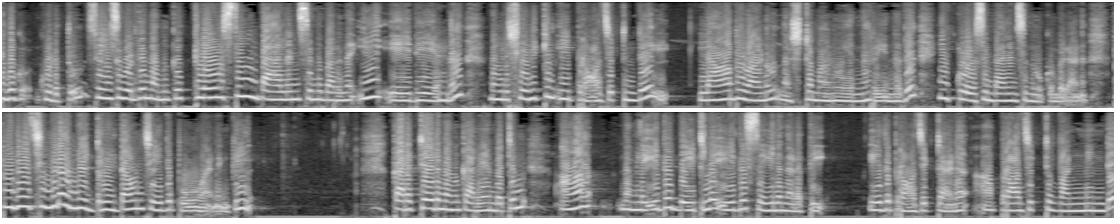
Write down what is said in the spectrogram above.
അത് കൊടുത്തു. സെയിൽസ് കൊടുത്ത് നമുക്ക് ക്ലോസിംഗ് ബാലൻസ് എന്ന് പറയുന്ന ഈ ഏരിയയാണ്. നമ്മൾ ശരിക്കും ഈ പ്രോജക്റ്റിന്റെ ലാഭമാണോ നഷ്ടമാണോ എന്നറിയുന്നത് ഈ ക്ലോസിംഗ് ബാലൻസ് നോക്കുമ്പോഴാണ്. അപ്പൊ ഇത് വെച്ച് ഇവിടെ ഒന്ന് ഡ്രിൽ ഡൗൺ ചെയ്ത് പോവുകയാണെങ്കിൽ കറക്റ്റായിട്ട് നമുക്ക് അറിയാൻ പറ്റും ആ നമ്മൾ ഏത് ഡേറ്റിൽ ഏത് സെയിൽ നടത്തി ഏത് പ്രോജക്റ്റ് ആണ്? ആ പ്രോജക്റ്റ് വണ്ണിന്റെ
